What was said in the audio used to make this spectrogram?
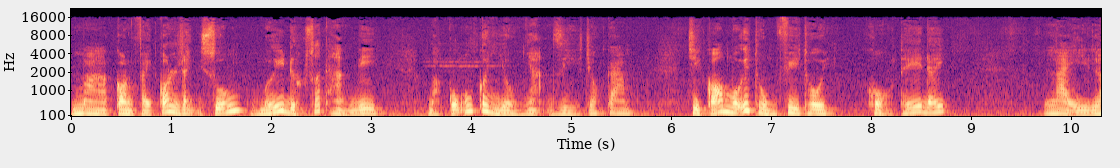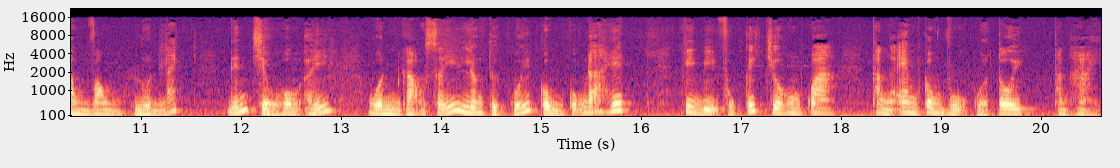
mà còn phải có lệnh xuống mới được xuất hàng đi mà cũng có nhiều nhạn gì cho cam. Chỉ có mỗi thùng phi thôi, khổ thế đấy. Lại lòng vòng luồn lách, đến chiều hôm ấy nguồn gạo sấy lương thực cuối cùng cũng đã hết. Khi bị phục kích trưa hôm qua, thằng em công vụ của tôi, thằng Hải,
